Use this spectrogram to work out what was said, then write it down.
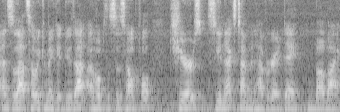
And so that's how we can make it do that. I hope this is helpful. Cheers. See you next time and have a great day. Bye bye.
